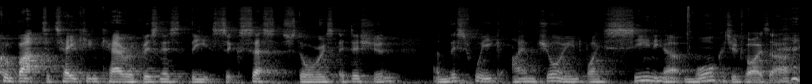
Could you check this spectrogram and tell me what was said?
Welcome back to Taking Care of Business, the Success Stories edition. And this week I am joined by Senior Mortgage Advisor,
